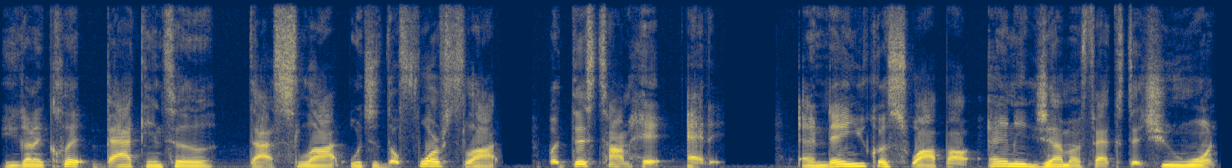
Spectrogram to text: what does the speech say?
you're going to click back into that slot, which is the fourth slot, but this time hit edit. And then you could swap out any gem effects that you want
